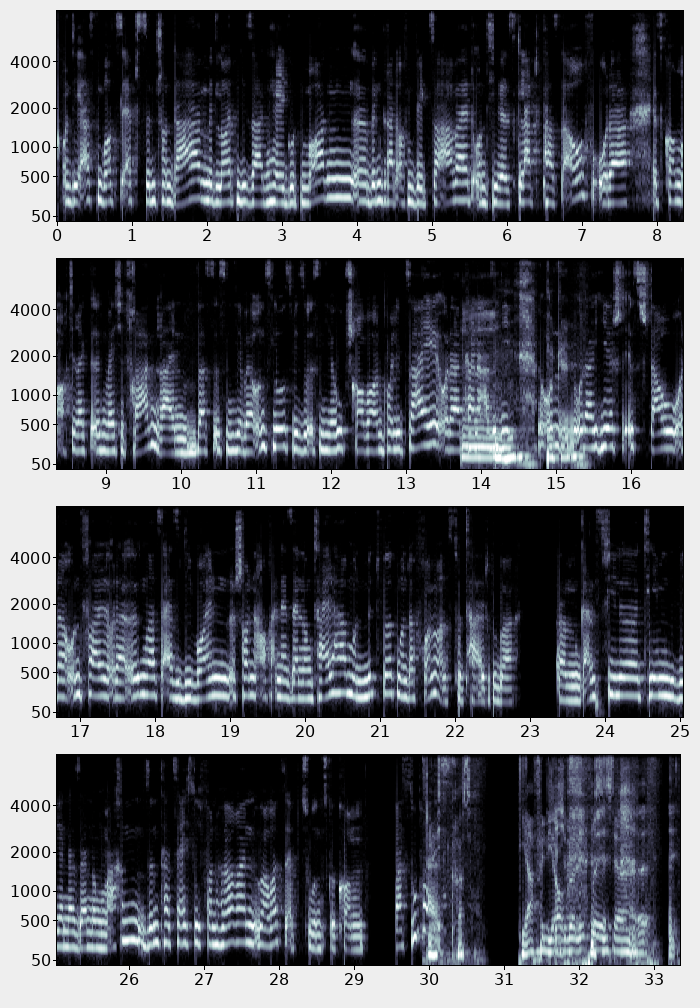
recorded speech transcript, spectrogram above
und die ersten WhatsApps sind schon da mit Leuten, die sagen, hey, guten Morgen, äh, bin gerade auf dem Weg zur Arbeit und hier ist glatt, passt auf. Oder es kommen auch direkt irgendwelche Fragen rein. Was ist denn hier bei uns los? Wieso ist denn hier Hubschrauber und Polizei? Oder keine, mhm. also die, okay. oder hier ist Stau oder Unfall oder irgendwas. Also die wollen schon auch an der Sendung teilhaben und mitwirken und da freuen wir uns total drüber. Ähm, ganz viele Themen, die wir in der Sendung machen, sind tatsächlich von Hörern über WhatsApp zu uns gekommen. Was super Echt? ist. Krass. Ja, für die ich auch. Überleg mir, ist ja, äh,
